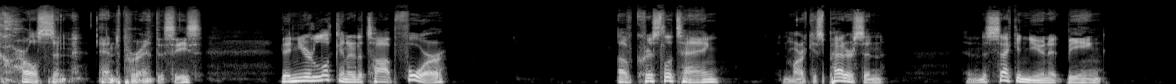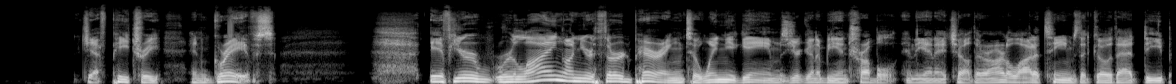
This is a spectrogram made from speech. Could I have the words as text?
Karlsson, end parentheses, then you're looking at a top four of Chris Letang and Marcus Pettersson, and the second unit being Jeff Petry and Graves. If you're relying on your third pairing to win you games, you're going to be in trouble in the NHL. There aren't a lot of teams that go that deep.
